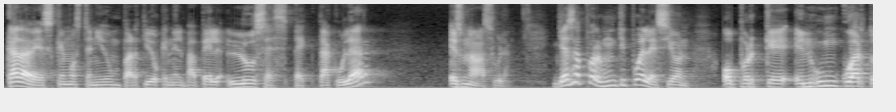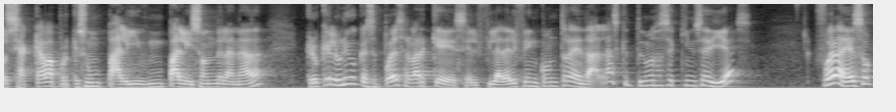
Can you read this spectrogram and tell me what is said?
Cada vez que hemos tenido un partido que en el papel luce espectacular, es una basura. Ya sea por algún tipo de lesión o porque en un cuarto se acaba porque es un, palizón de la nada, creo que lo único que se puede salvar que es el Philadelphia en contra de Dallas que tuvimos hace 15 días Fuera de eso,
